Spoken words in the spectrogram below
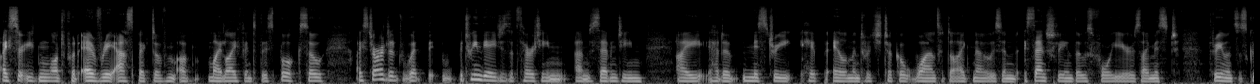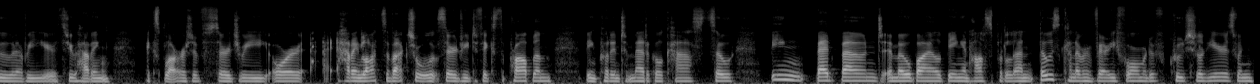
I certainly didn't want to put every aspect of, of my life into this book. So I started with between the ages of thirteen and seventeen. I had a mystery hip ailment which took a while to diagnose, and essentially in those four years, I missed three months of school every year through having explorative surgery or having lots of actual surgery to fix the problem, being put into medical casts. So being bedbound, immobile, being in hospital, and those kind of are very formative, crucial years when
